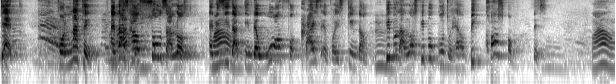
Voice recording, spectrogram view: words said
dead for nothing. And that's how souls are lost. And you see that in the war for Christ and for his kingdom, people are lost. People go to hell because of this. Wow.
